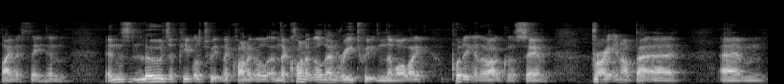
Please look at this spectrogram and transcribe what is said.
line of thinking. And there's loads of people tweeting the Chronicle, and the Chronicle then retweeting them or like putting in an article saying Brighton are better. Um,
